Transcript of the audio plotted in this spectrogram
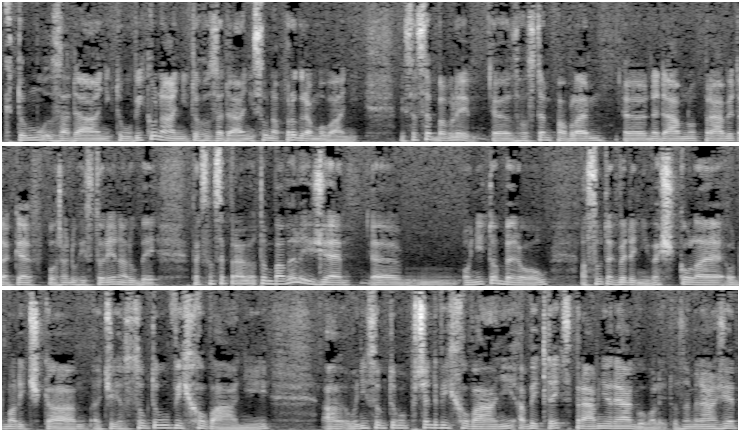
k tomu zadání, k tomu vykonání toho zadání jsou na programování. My jsme se bavili eh, s hostem Pavlem eh, nedávno právě také v pořadu Historie na ruby, tak jsme se právě o tom bavili, že eh, oni to berou a jsou tak vedení ve škole od malička, či jsou k tomu vychováni a oni jsou k tomu předvychováni, aby teď správně reagovali. To znamená, že e,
